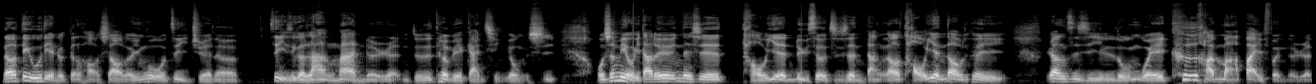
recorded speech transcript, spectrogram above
然后第五点就更好笑了，因为我自己觉得。自己是个浪漫的人，就是特别感情用事。我身边有一大堆那些讨厌绿色执政党，然后讨厌到可以让自己沦为柯韩马拜粉的人。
